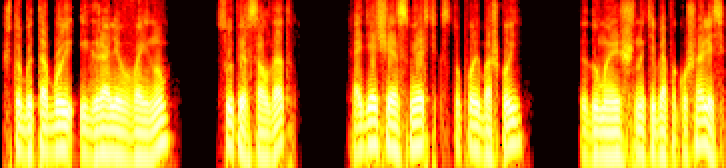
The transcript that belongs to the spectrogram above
Чтобы тобой играли в войну? Суперсолдат? Ходячая смерть с тупой башкой? Ты думаешь, на тебя покушались?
